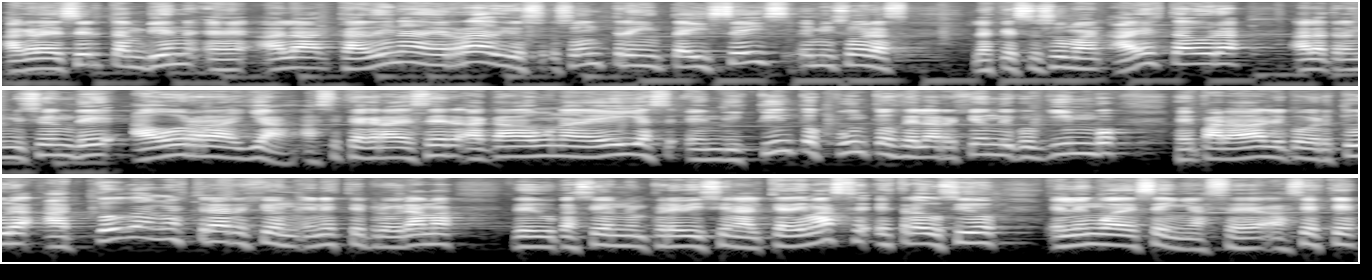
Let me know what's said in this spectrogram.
agradecer también eh, a la cadena de radios. Son 36 emisoras las que se suman a esta hora a la transmisión de Ahorra Ya. Así que agradecer a cada una de ellas en distintos puntos de la región de Coquimbo eh, para darle cobertura a toda nuestra región en este programa de educación previsional, que además es traducido en lengua de señas. Eh, así es que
